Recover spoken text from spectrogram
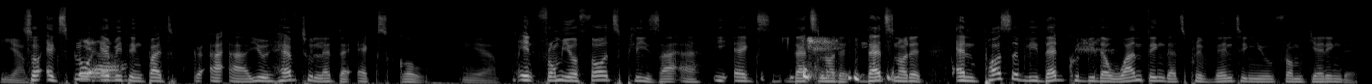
Yeah. so explore Yeah. everything but uh, uh, you have to let the ex go yeah. in from your thoughts please uh, uh, ex that's not it that's not it and possibly that could be the one thing that's preventing you from getting there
